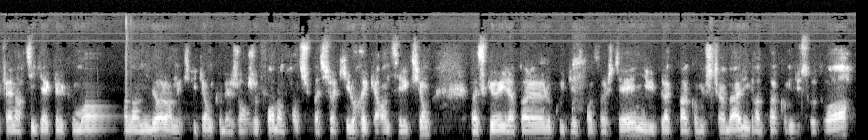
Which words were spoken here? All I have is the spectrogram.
fait un article il y a quelques mois dans Midol en expliquant que ben, Georges Ford en France, je suis pas sûr qu'il aurait 40 sélections, parce qu'il a pas le coup de pied de François Stein, il lui plaque pas comme Chabal, il gratte pas comme du sautoir,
